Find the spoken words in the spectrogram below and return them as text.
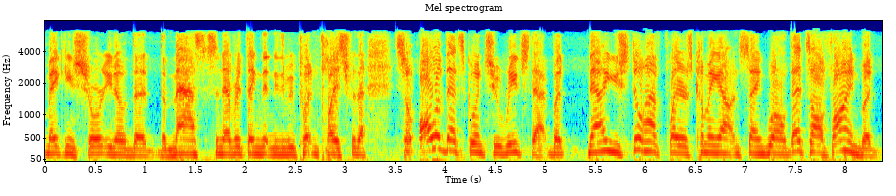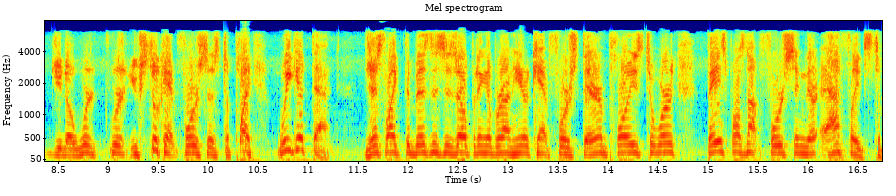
making sure, you know, the, the masks and everything that need to be put in place for that. So all of that's going to reach that. But now you still have players coming out and saying, well, that's all fine, but, you know, we're, we're you still can't force us to play. We get that. Just like the businesses opening up around here can't force their employees to work, baseball's not forcing their athletes to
